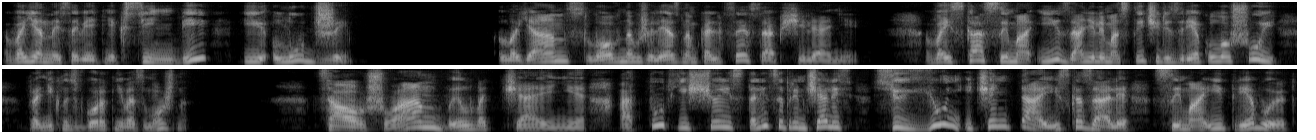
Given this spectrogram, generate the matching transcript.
военный советник Синьби и Луджи. Лоян словно в железном кольце, сообщили они. Войска Сыма-И заняли мосты через реку Лошуй, проникнуть в город невозможно. Цао Шуан был в отчаянии, а тут еще из столицы примчались Сююнь и Чэньтай и сказали, «Сыма-И требует,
